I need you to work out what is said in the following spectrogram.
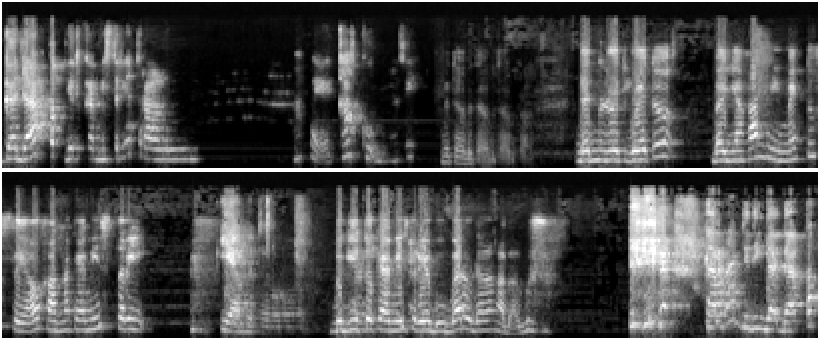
gak dapet gitu chemistry-nya terlalu apa ya kaku gimana sih Betul, betul, betul, betul. Dan menurut gue tuh banyak kan remake tuh fail karena chemistry. Iya betul. Begitu chemistry bubar, udahlah nggak bagus. karena jadi nggak dapet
